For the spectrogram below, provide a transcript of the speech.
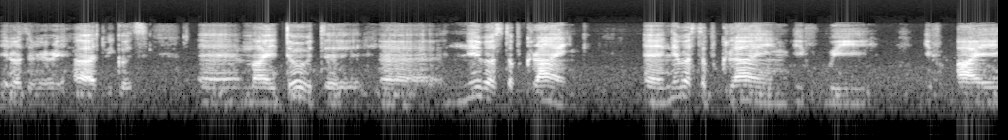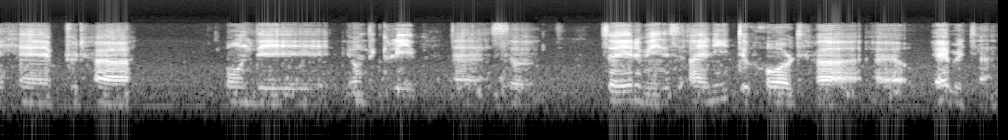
it was really hard because my daughter never stop crying uh, never stop crying if we if I uh, put her on the on the crib. Uh, so so it means I need to hold her uh, every time.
